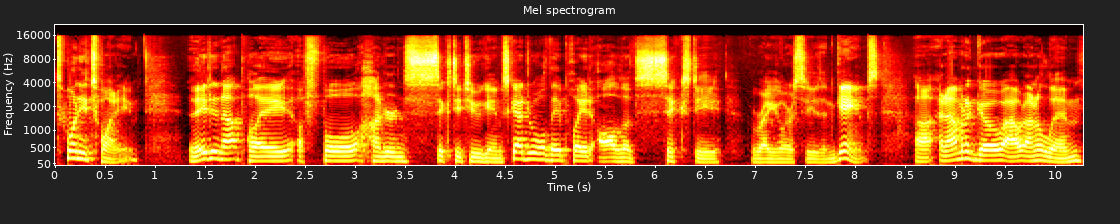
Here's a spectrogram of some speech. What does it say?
2020. They did not play a full 162 game schedule. They played all of 60 regular season games. Uh, and I'm going to go out on a limb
